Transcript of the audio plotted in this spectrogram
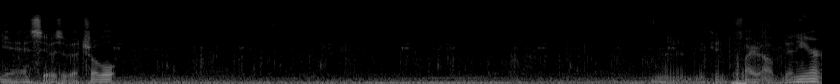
Yeah, see, it was a bit of trouble. And we can fire up in here.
